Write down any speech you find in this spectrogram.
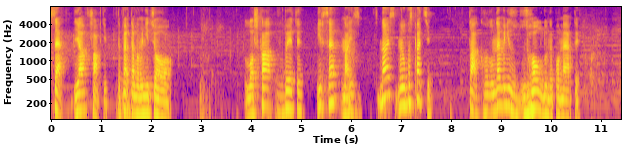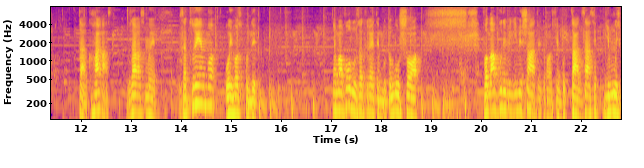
все, я в шахті. Тепер треба мені цього ложка вбити. І все, найс. Найс, ми у безпеці. Так, головне мені з голоду не померти. Так, гаразд. Зараз ми закриємо. Ой, господи. Треба воду закрити, бо тому що вона буде мені мішати трохи. Бо так, зараз я піднімусь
